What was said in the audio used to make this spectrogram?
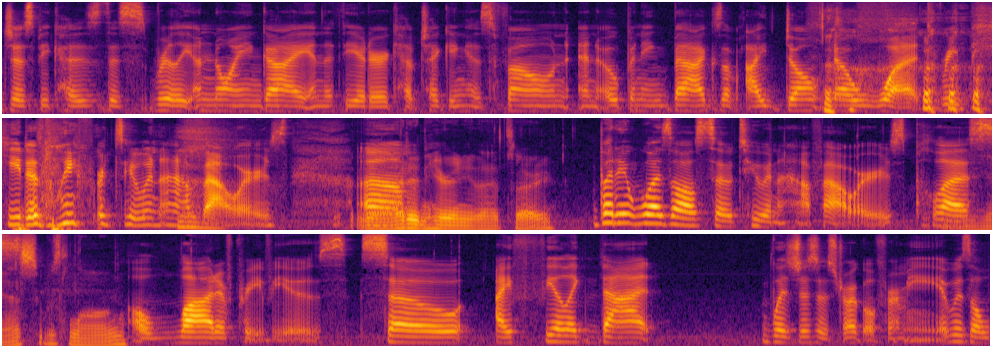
just because this really annoying guy in the theater kept checking his phone and opening bags of I don't know what repeatedly for two and a half hours. Yeah, um, I didn't hear any of that. Sorry. but it was also two and a half hours plus Yes, it was long. a lot of previews. So I feel like that was just a struggle for me. It was a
